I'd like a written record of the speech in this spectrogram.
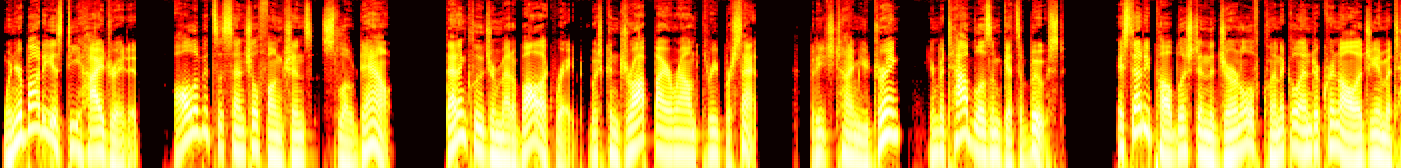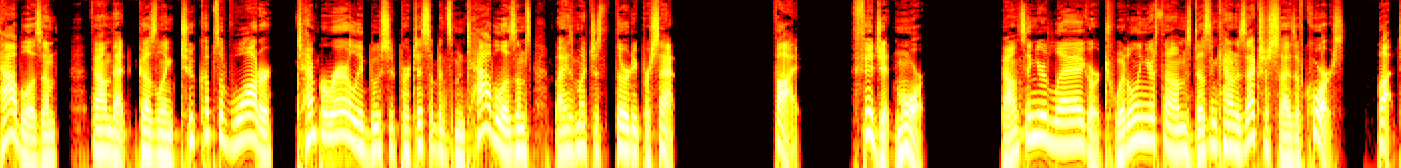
When your body is dehydrated, all of its essential functions slow down. That includes your metabolic rate, which can drop by around 3%. But each time you drink, your metabolism gets a boost. A study published in the Journal of Clinical Endocrinology and Metabolism found that guzzling two cups of water temporarily boosted participants' metabolisms by as much as 30%. 5. Fidget more. Bouncing your leg or twiddling your thumbs doesn't count as exercise, of course, but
